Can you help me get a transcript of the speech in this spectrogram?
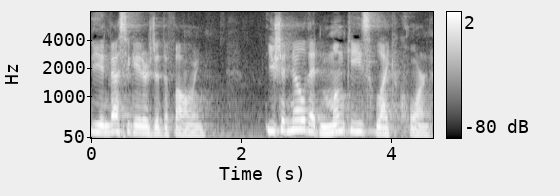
the investigators did the following. You should know that monkeys like corn.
